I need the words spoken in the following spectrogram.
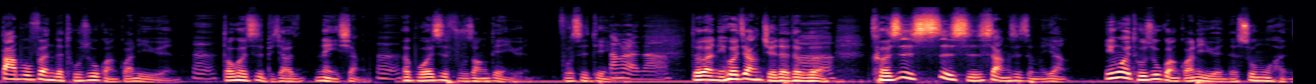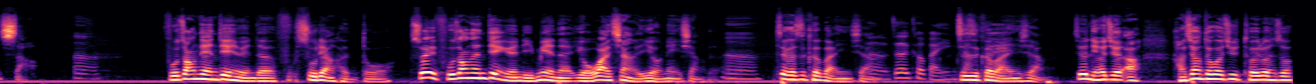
大部分的图书馆管理员，嗯，都会是比较内向的，嗯，而不会是服装店员、服饰店员。当然啦，对吧？你会这样觉得，对不对？嗯。可是事实上是怎么样？因为图书馆管理员的数目很少，嗯，服装店店员的数量很多，所以服装店店员里面呢，有外向的，也有内向的，嗯，这个是刻板印象，嗯，这是刻板印象，这是刻板印象。就你会觉得啊，好像都会去推论说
